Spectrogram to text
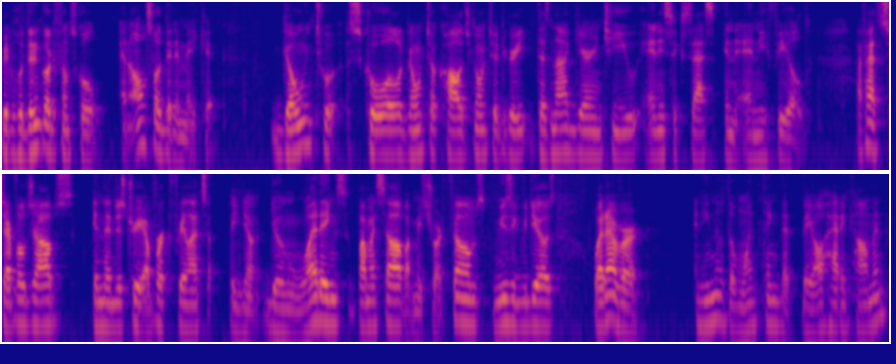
People who didn't go to film school and also didn't make it. Going to a school, or going to a college, going to a degree does not guarantee you any success in any field. I've had several jobs in the industry. I've worked freelance, you know, doing weddings by myself. I made short films, music videos, whatever. And you know the one thing that they all had in common?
